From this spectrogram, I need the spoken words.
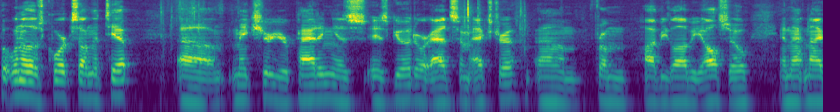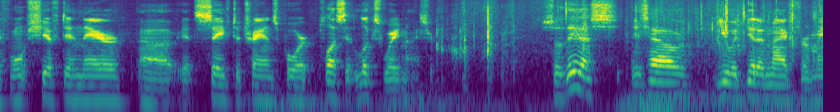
Put one of those corks on the tip, um, make sure your padding is, is good or add some extra um, from Hobby Lobby also. And that knife won't shift in there. Uh, it's safe to transport. Plus it looks way nicer. So this is how you would get a knife from me.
